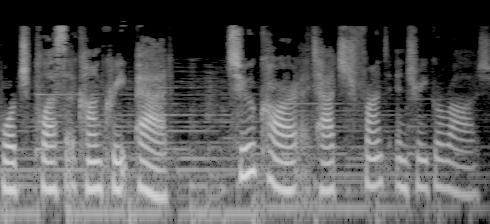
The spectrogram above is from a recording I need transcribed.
porch plus a concrete pad. Two car attached front entry garage.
